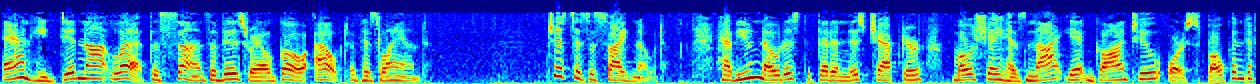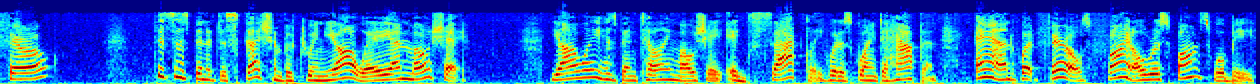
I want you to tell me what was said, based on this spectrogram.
and he did not let the sons of Israel go out of his land. Just as a side note, have you noticed that in this chapter Moshe has not yet gone to or spoken to Pharaoh? This has been a discussion between Yahweh and Moshe. Yahweh has been telling Moshe exactly what is going to happen and what Pharaoh's final response will be.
